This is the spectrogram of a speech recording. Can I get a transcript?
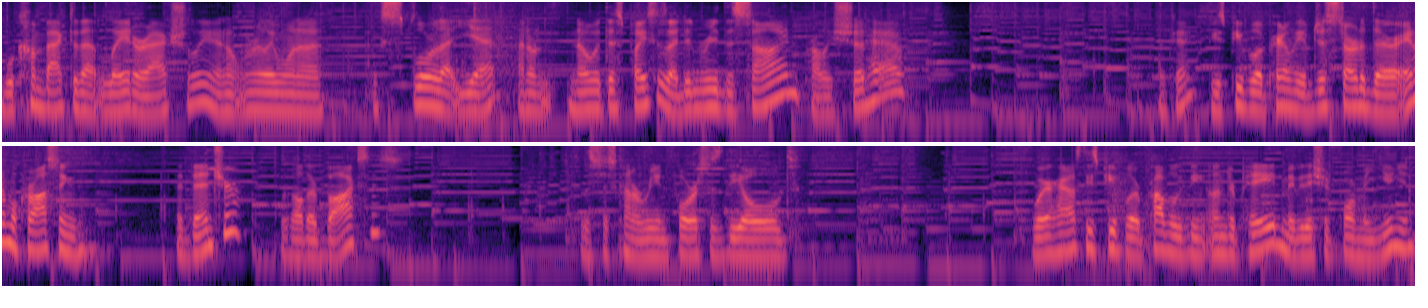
We'll come back to that later, actually. I don't really want to explore that yet. I don't know what this place is. I didn't read the sign. Probably should have. Okay, these people apparently have just started their Animal Crossing adventure with all their boxes. So this just kind of reinforces the old warehouse. These people are probably being underpaid. Maybe they should form a union.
